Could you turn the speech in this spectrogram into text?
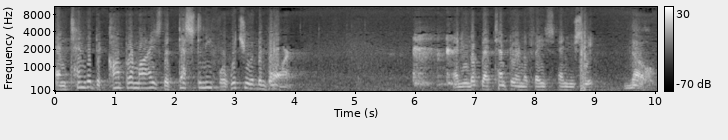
and tended to compromise the destiny for which you have been born. And you look that tempter in the face and you say, no.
